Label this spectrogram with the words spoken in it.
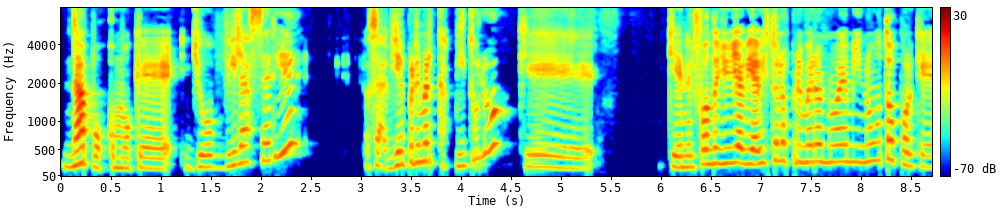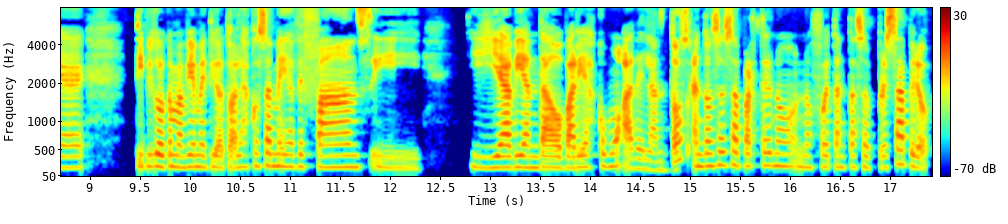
nada, pues como que yo vi la serie, o sea, vi el primer capítulo que, que en el fondo yo ya había visto los primeros nueve minutos porque típico que me había metido a todas las cosas medias de fans y, y ya habían dado varias como adelantos, entonces aparte no, no fue tanta sorpresa, pero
